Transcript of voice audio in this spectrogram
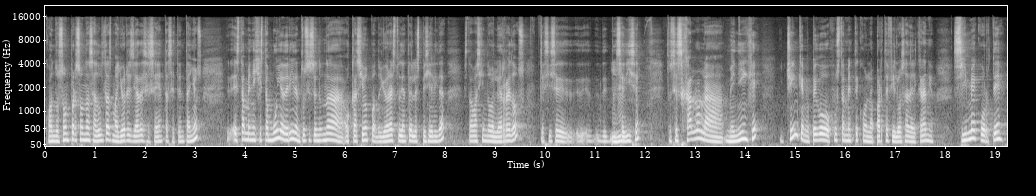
cuando son personas adultas mayores ya de 60, 70 años, esta meninge está muy adherida. Entonces, en una ocasión, cuando yo era estudiante de la especialidad, estaba haciendo el R2, que así se, de- de- se dice. Entonces, jalo la meninge y ching, que me pego justamente con la parte filosa del cráneo. Sí me corté.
